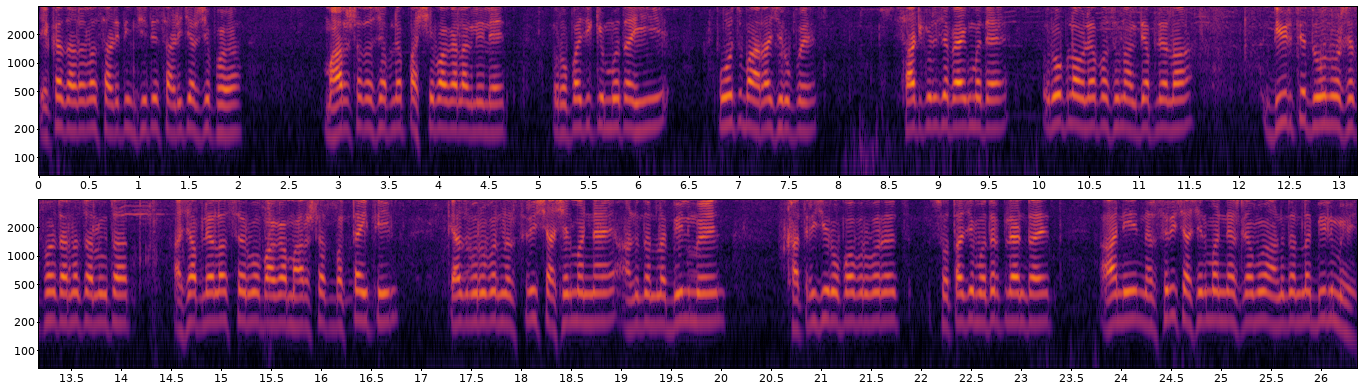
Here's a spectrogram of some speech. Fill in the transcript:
एका झाडाला साडेतीनशे ते साडेचारशे फळं. महाराष्ट्रात असे आपल्या पाचशे बागा लागलेल्या आहेत. रोपाची किंमत आहे ही पोच बाराशे रुपये. साठ किलोच्या बॅगमध्ये आहे रोप लावल्यापासून अगदी आपल्याला दीड ते दोन वर्षात फळधारणा चालू होतात. अशा आपल्याला सर्व बागा महाराष्ट्रात बघता येतील. त्याचबरोबर नर्सरी शासन मान्य आहे अनुदानाला बिल मिळेल. खात्रीची रोपाबरोबरच स्वतःचे मदर प्लॅन्ट आहेत आणि नर्सरी शासन मान्य असल्यामुळे अनुदानाला बिल मिळेल.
